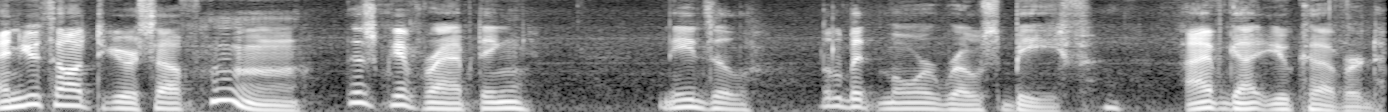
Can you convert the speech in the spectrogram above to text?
and you thought to yourself, "Hmm, this gift wrapping needs a little bit more roast beef," I've got you covered.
